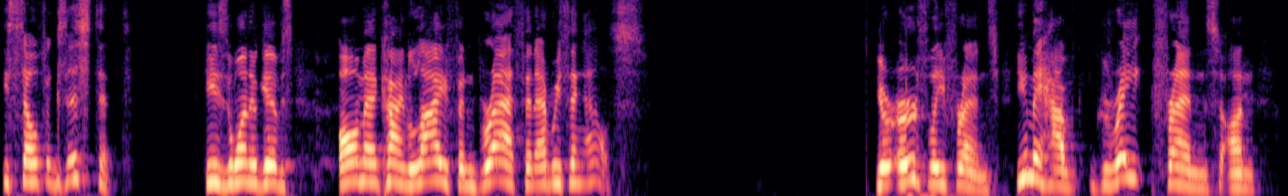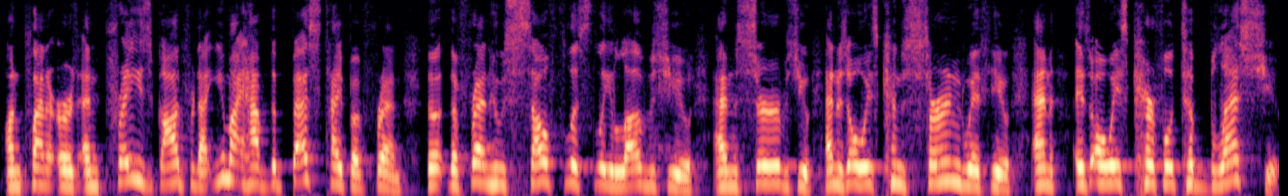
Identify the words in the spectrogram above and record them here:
He's self existent. He's the one who gives all mankind life and breath and everything else. Your earthly friends, you may have great friends on, on planet Earth, and praise God for that. You might have the best type of friend, the, the friend who selflessly loves you and serves you and is always concerned with you and is always careful to bless you.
